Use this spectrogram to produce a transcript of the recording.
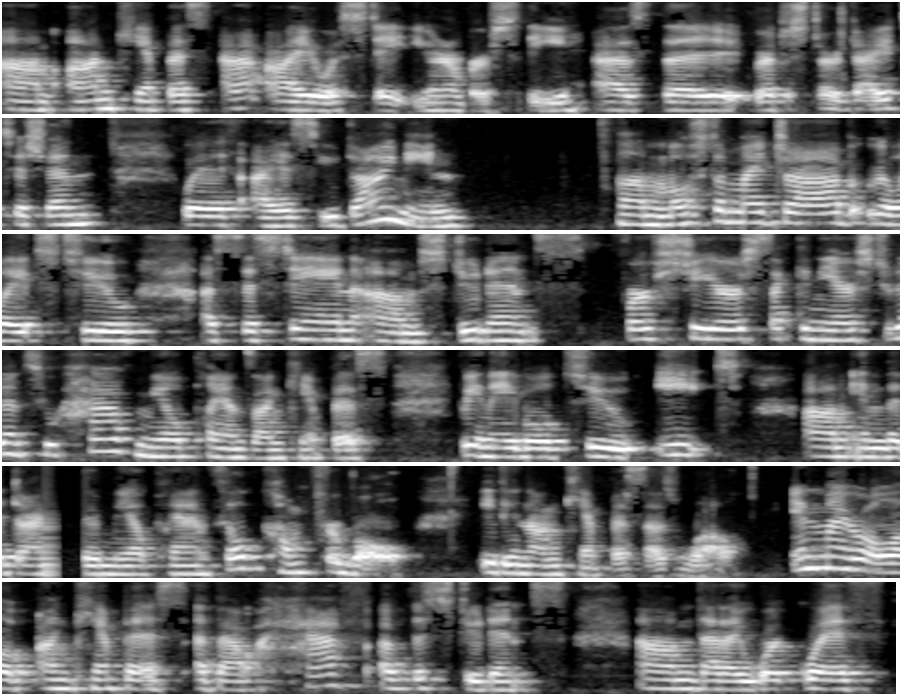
um, on campus at Iowa State University as the registered dietitian with ISU Dining. Um, most of my job relates to assisting um, students first year, second year students who have meal plans on campus being able to eat um, in the dining their meal plan feel comfortable eating on campus as well in my role on campus, about half of the students um, that I work with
